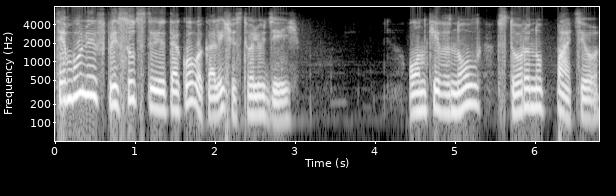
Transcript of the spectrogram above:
Тем более в присутствии такого количества людей». Он кивнул в сторону патио,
